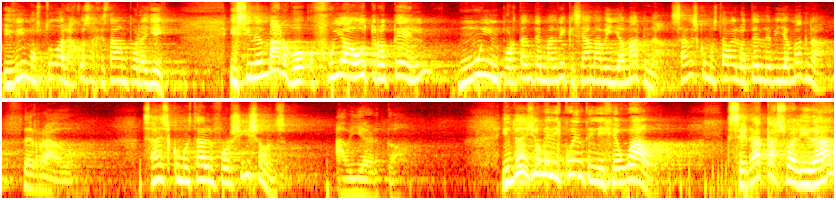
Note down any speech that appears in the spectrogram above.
y vimos todas las cosas que estaban por allí. Y sin embargo fui a otro hotel muy importante en Madrid que se llama Villamagna. ¿Sabes cómo estaba el hotel de Villamagna? Cerrado. ¿Sabes cómo estaba el Four Seasons? Abierto. Y entonces yo me di cuenta y dije, wow, ¿será casualidad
